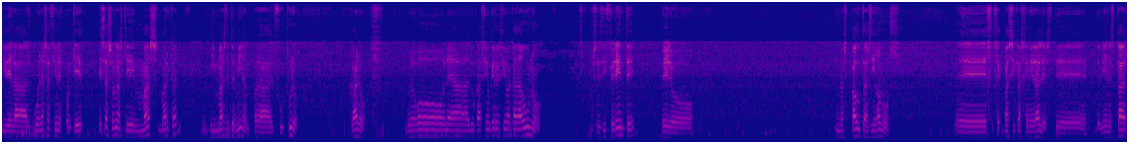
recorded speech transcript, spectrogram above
y de las buenas acciones, porque esas son las que más marcan y más determinan para el futuro. Claro, luego la educación que reciba cada uno pues es diferente, pero unas pautas, digamos, eh, básicas generales de, bienestar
